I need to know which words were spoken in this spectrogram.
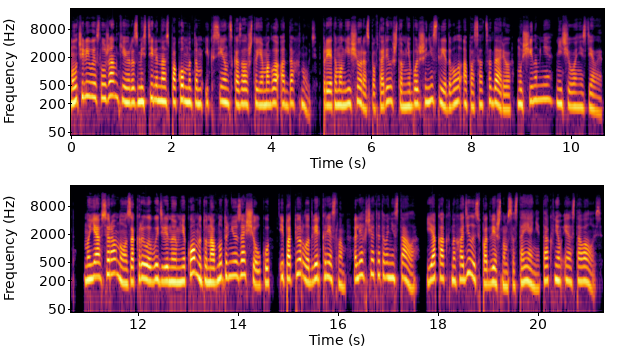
Молчаливые служанки разместили нас по комнатам, и Ксен сказал, что я могла отдохнуть. При этом он еще раз повторил, что мне больше не следовало опасаться Дарио. Мужчина мне ничего не сделает. Но я все равно закрыла выделенную мне комнату на внутреннюю защелку и подперла дверь креслом. Легче от этого не стало. Я как находилась в подвешенном состоянии, так в нем и оставалась.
